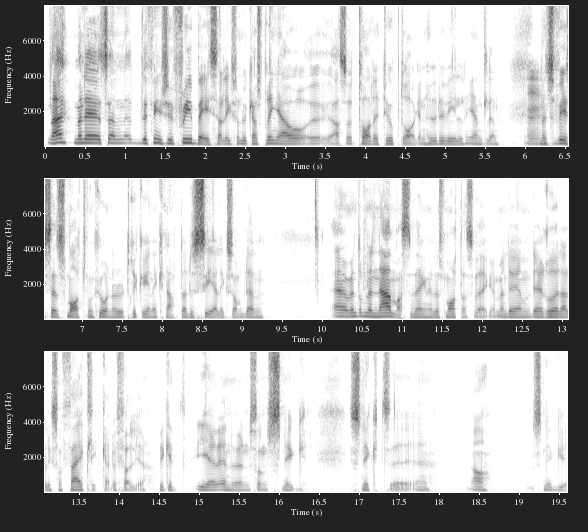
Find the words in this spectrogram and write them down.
nej, men det, är sen, det finns ju freebasar liksom. Du kan springa och eh, alltså, ta dig till uppdragen hur du vill egentligen. Mm. Men så finns det en smart funktion när du trycker in en knapp där du ser liksom den jag vet inte om den närmaste vägen eller smartaste vägen, men det är, en, det är röda liksom färgklickar du följer. Vilket ger ännu en sån snygg, snyggt, eh, ja, snygg eh,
